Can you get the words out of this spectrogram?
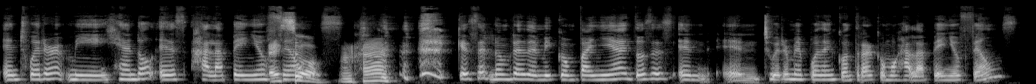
en Twitter mi handle es jalapeño Films, que es el nombre de mi compañía. Entonces en, en, Twitter me puede encontrar como jalapeño films.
